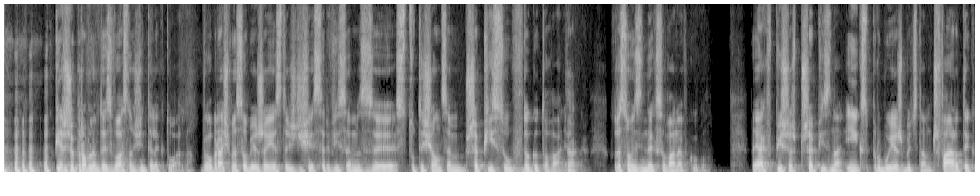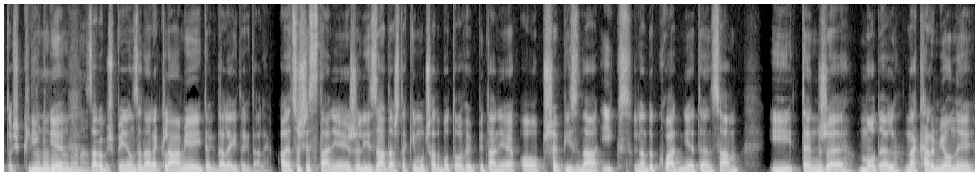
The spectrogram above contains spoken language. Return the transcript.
Pierwszy problem to jest własność intelektualna. Wyobraźmy sobie, że jesteś dzisiaj serwisem z 100 tysiącem przepisów do gotowania, tak. które są zindeksowane w Google. No jak wpiszesz przepis na X, próbujesz być tam czwarty, ktoś kliknie, no, no, no, zarobisz pieniądze na reklamie i tak dalej, i tak dalej. Ale co się stanie, jeżeli zadasz takiemu chatbotowi pytanie o przepis na X, na dokładnie ten sam i tenże model nakarmiony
